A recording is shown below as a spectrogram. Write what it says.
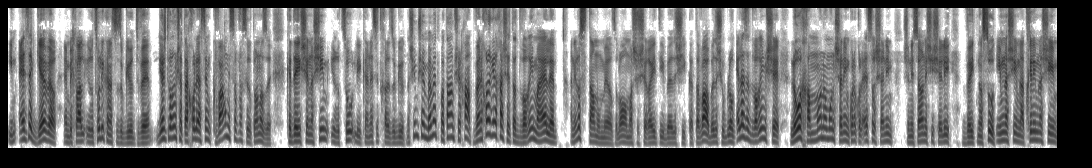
עם איזה גבר הם בכלל ירצו להיכנס לזוגיות, ויש דברים שאתה יכול ליישם כבר מסוף הסרטון הזה, כדי שנשים ירצו להיכנס איתך לזוגיות. נשים שהן באמת בטעם שלך. ואני יכול להגיד לך שאת הדברים האלה, אני לא סתם אומר, זה לא משהו שראיתי באיזושהי כתבה או באיזשהו בלוג, אלא זה דברים שלאורך המון המון שנים, קודם כל עשר שנים של ניסיון אישי שלי והתנסות עם נשים, להתחיל עם נשים,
